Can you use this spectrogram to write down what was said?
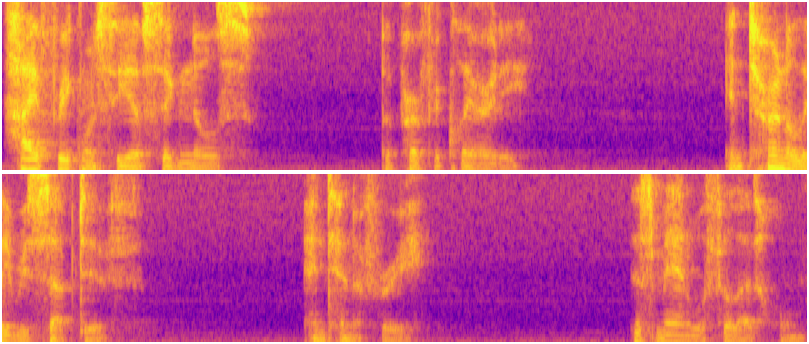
high frequency of signals, but perfect clarity, internally receptive, antenna free. This man will feel at home.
